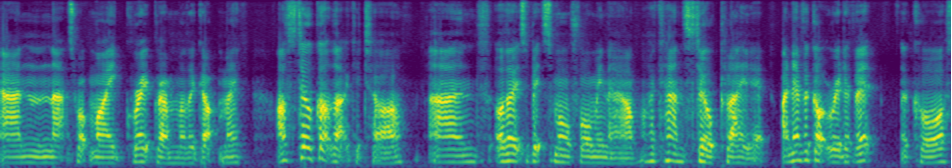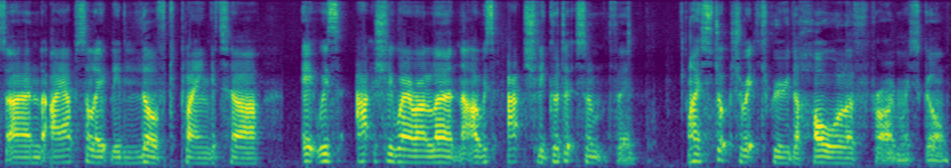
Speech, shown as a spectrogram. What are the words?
and that's what my great grandmother got me. I've still got that guitar, and although it's a bit small for me now, I can still play it. I never got rid of it, of course, and I absolutely loved playing guitar. It was actually where I learnt that I was actually good at something. I stuck to it through the whole of primary school,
